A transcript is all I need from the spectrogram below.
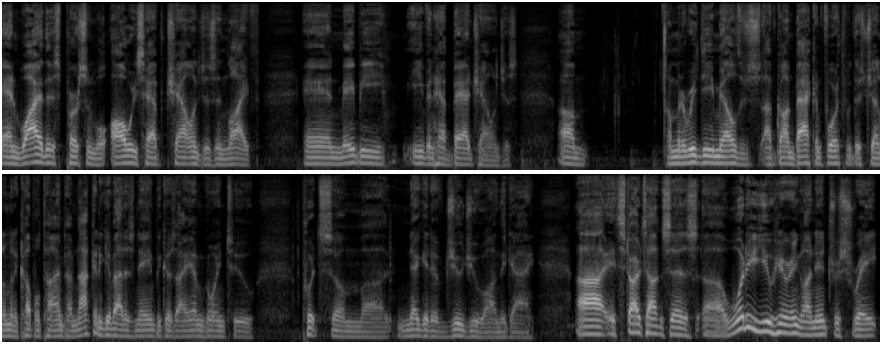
and why this person will always have challenges in life and maybe even have bad challenges. Um, I'm going to read the emails. I've gone back and forth with this gentleman a couple times. I'm not going to give out his name because I am going to put some uh, negative juju on the guy. Uh, it starts out and says, uh, What are you hearing on interest rate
